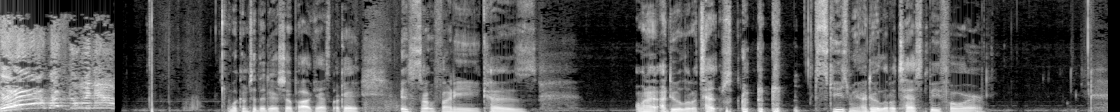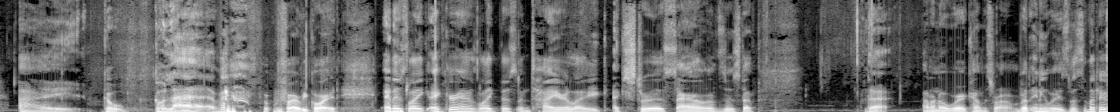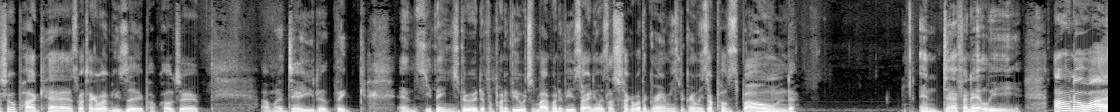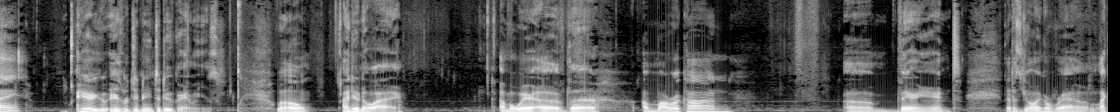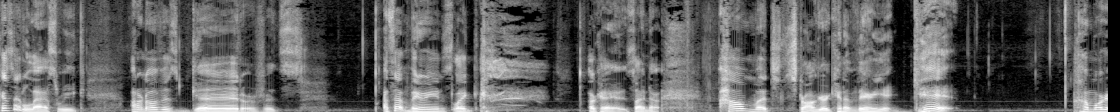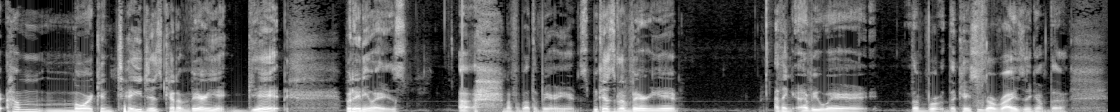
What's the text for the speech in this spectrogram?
Girl, what's going on? Welcome to the Dare Show podcast. Okay, it's so funny because when I, I do a little test, excuse me, I do a little test before I go go live before I record, and it's like Anchor has like this entire like extra sounds and stuff that I don't know where it comes from. But anyways, this is the Dare Show podcast where I talk about music, pop culture. I want to dare you to think and see things through a different point of view, which is my point of view. So, anyways, let's talk about the Grammys. The Grammys are postponed indefinitely. I don't know why. Here, here's what you need to do, Grammys. Well, I do know why. I'm aware of the Omicron um, variant that is going around. Like I said last week, I don't know if it's good or if it's. I thought variants, like. okay, side note. How much stronger can a variant get? How more how more contagious can a variant get? But anyways, uh, enough about the variants. Because of the variant, I think everywhere the the cases are rising of the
